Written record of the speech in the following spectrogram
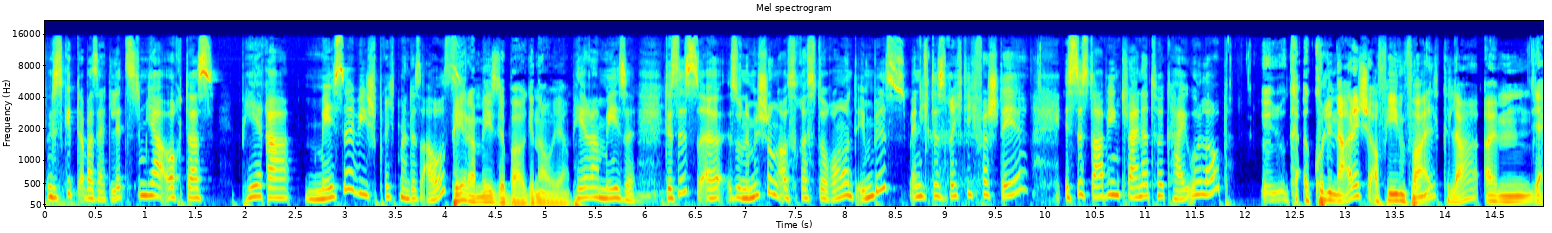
Und es gibt aber seit letztem Jahr auch das Pera Mese, wie spricht man das aus? Pera Mese Bar, genau, ja. Pera Mese. Das ist äh, so eine Mischung aus Restaurant und Imbiss, wenn ich das richtig verstehe. Ist es da wie ein kleiner Türkei-Urlaub? Äh, kulinarisch auf jeden Fall, klar. Ähm, ja,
